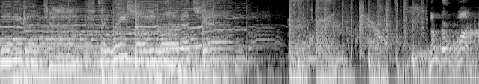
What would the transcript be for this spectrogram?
你一个家，再围上我的牵挂。Number one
